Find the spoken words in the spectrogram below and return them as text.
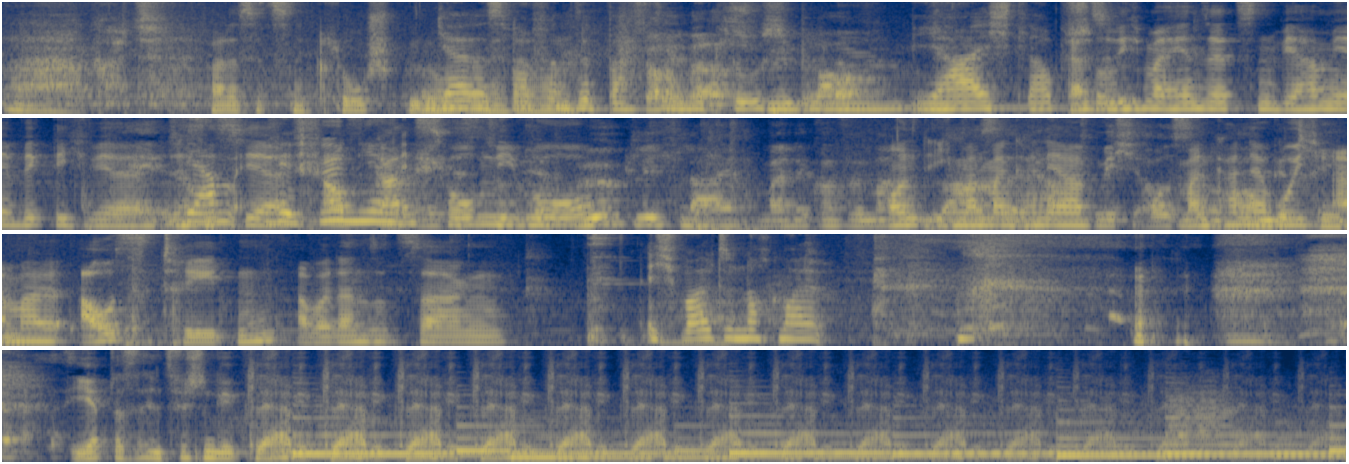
Oh Gott, war das jetzt eine Klospülung? Ja, das war von? Sebastian eine Klospülung. Ja, ich glaube schon. Kannst du dich mal hinsetzen? Wir haben hier wirklich, wir, das Wir haben- wir führen auf hier- ganz hohem Niveau. wirklich leid, meine Konfirmanden. Und ich meine, man kann ja, mich aus man kann ja ruhig getrieben. einmal austreten, aber dann sozusagen. ich wollte noch mal Ihr habt das inzwischen geklärt, geklärt, geklärt, geklärt, geklärt, geklärt, geklärt, geklärt, geklärt, geklärt, geklärt, geklärt, geklärt, geklärt,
